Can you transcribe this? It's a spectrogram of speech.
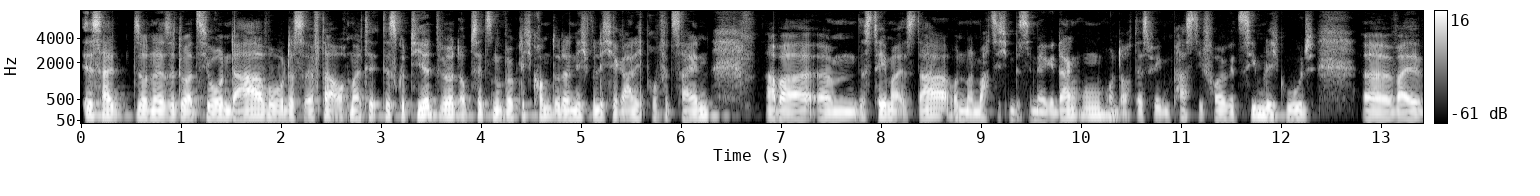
ist halt so eine Situation da, wo das öfter auch mal diskutiert wird, ob es jetzt nun wirklich kommt oder nicht, will ich hier gar nicht prophezeien. Aber ähm, das Thema ist da und man macht sich ein bisschen mehr Gedanken und auch deswegen passt die Folge ziemlich gut, äh, weil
